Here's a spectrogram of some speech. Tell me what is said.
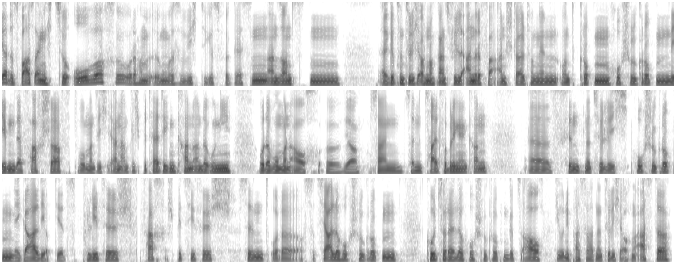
Ja, das war es eigentlich zur O-Woche oder haben wir irgendwas Wichtiges vergessen? Ansonsten äh, gibt es natürlich auch noch ganz viele andere Veranstaltungen und Gruppen, Hochschulgruppen neben der Fachschaft, wo man sich ehrenamtlich betätigen kann an der Uni oder wo man auch äh, ja, sein, seine Zeit verbringen kann. Äh, es sind natürlich Hochschulgruppen, egal ob die jetzt politisch, fachspezifisch sind oder auch soziale Hochschulgruppen, kulturelle Hochschulgruppen gibt es auch. Die Uni Passau hat natürlich auch ein Aster,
